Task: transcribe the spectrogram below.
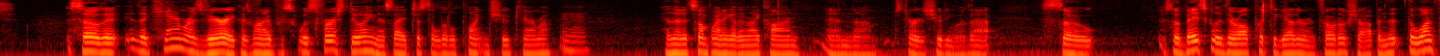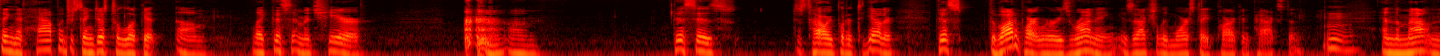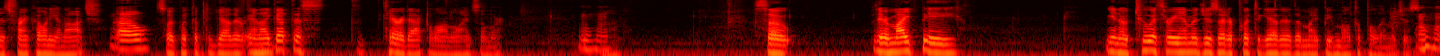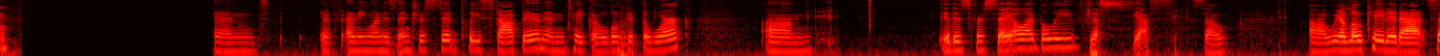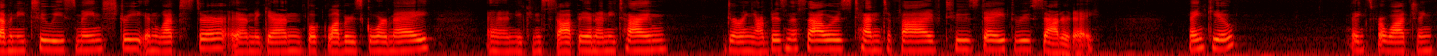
so the the cameras vary because when I was, was first doing this, I had just a little point and shoot camera, Mhm. And then at some point I got a Nikon and um, started shooting with that. So, so basically they're all put together in Photoshop. And the, the one thing that happened, interesting, just to look at, um, like this image here. um, this is just how I put it together. This the bottom part where he's running is actually Moore State Park in Paxton, Mm. and the mountain is Franconia Notch. Oh. So I put them together, and I got this pterodactyl online somewhere. hmm So there might be, you know, two or three images that are put together. There might be multiple images. hmm And if anyone is interested, please stop in and take a look at the work. Um, it is for sale, I believe. Yes. Yes. So uh, we are located at 72 East Main Street in Webster, and again, Book Lovers Gourmet. And you can stop in anytime during our business hours, 10 to 5, Tuesday through Saturday. Thank you. Thanks for watching.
